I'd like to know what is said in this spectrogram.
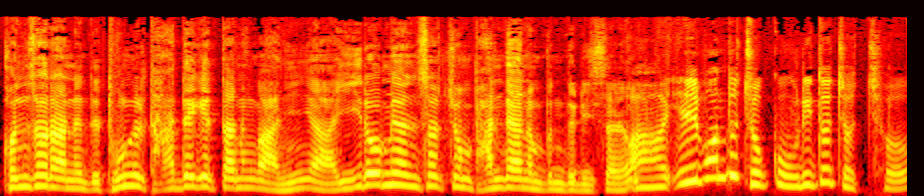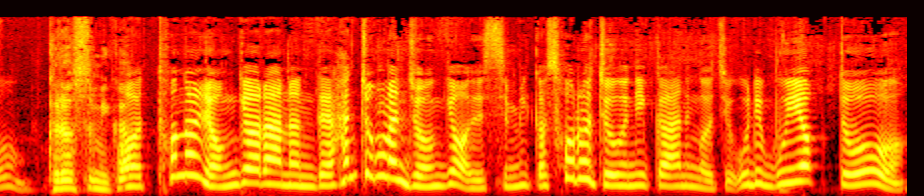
건설하는데 돈을 다 대겠다는 거 아니냐 이러면서 좀 반대하는 분들이 있어요. 아, 일본도 좋고 우리도 좋죠. 그렇습니까? 어, 터널 연결하는데 한쪽만 좋은 게 어디 있습니까? 서로 좋으니까 하는 거지. 우리 무역도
